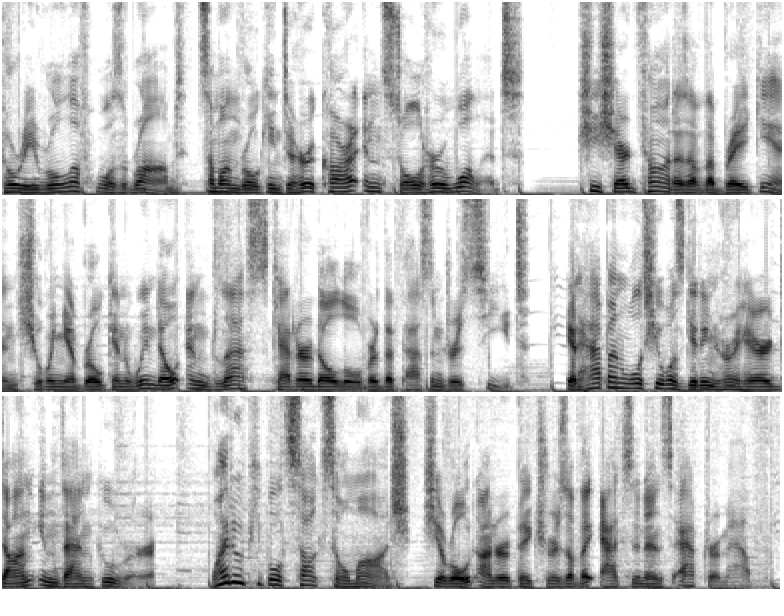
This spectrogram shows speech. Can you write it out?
Tori Roloff was robbed, someone broke into her car and stole her wallet. She shared photos of the break-in, showing a broken window and glass scattered all over the passenger seat. It happened while she was getting her hair done in Vancouver. Why do people suck so much? She wrote under pictures of the accident's aftermath.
